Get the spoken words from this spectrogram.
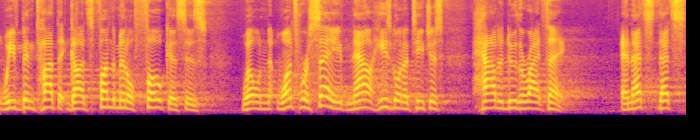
we've been taught that God's fundamental focus is well, once we're saved, now He's going to teach us how to do the right thing. And that's, that's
